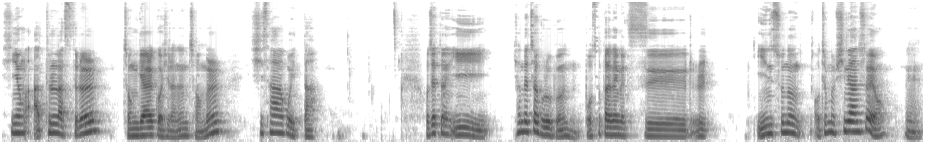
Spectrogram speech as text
신형 아틀라스를 전개할 것이라는 점을 시사하고 있다. 어쨌든 이 현대차 그룹은 보스턴 다이내믹스를 인수는 어떻게 보면 신의 한 수예요. 예.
